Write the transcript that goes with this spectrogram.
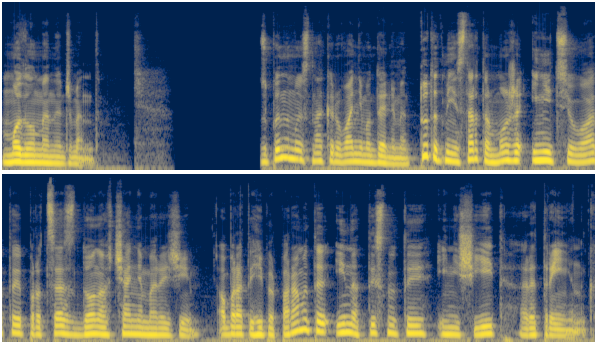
Model Management. Зупинимось на керуванні моделями. Тут адміністратор може ініціювати процес до навчання мережі, обрати гіперпараметри і натиснути Initiate Retraining.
